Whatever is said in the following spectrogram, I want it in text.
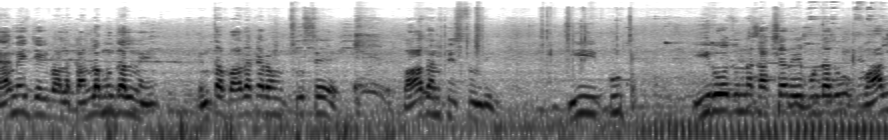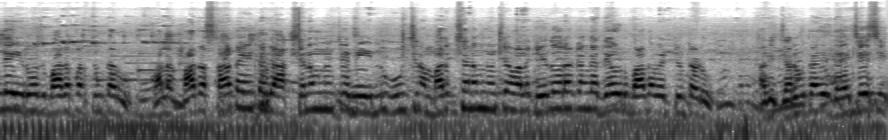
డ్యామేజ్ చేయి వాళ్ళ కండ్ల ముందల్ని ఎంత బాధాకరం చూస్తే బాధ అనిపిస్తుంది. ఈ పూర్తి ఈ రోజు ఉన్న కక్ష రేపు ఉండదు. వాళ్ళే ఈరోజు బాధపడుతుంటారు. వాళ్ళకి బాధ స్టార్ట్ అయి ఉంటుంది ఆ క్షణం నుంచే మీ ఇల్లు కూల్చిన మరుక్షణం నుంచే వాళ్ళకి ఏదో రకంగా దేవుడు బాధ పెట్టుంటాడు. అది జరుగుతుంది. దయచేసి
